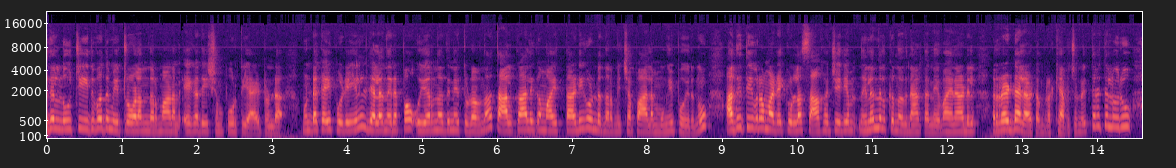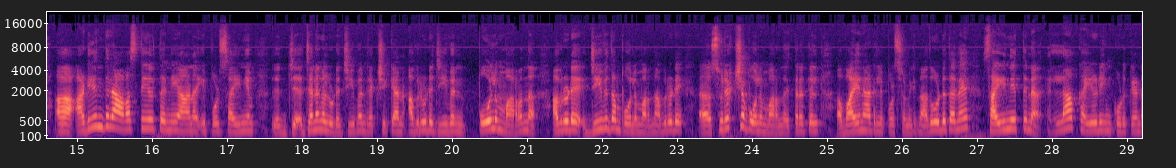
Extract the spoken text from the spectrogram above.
ഇതിൽ നൂറ്റി ഇരുപത് മീറ്ററോളം നിർമ്മാണം ഏകദേശം പൂർത്തിയായിട്ടുണ്ട്. മുണ്ടക്കൈ പുഴയിൽ ജലനിരപ്പ് ഉയർന്നതിനെ തുടർന്ന് താൽക്കാലികമായി തടി കൊണ്ട് നിർമ്മിച്ച പാലം മുങ്ങിപ്പോയിരുന്നു. അതിതീവ്ര മഴയ്ക്കുള്ള സാഹചര്യം നിലനിൽക്കുന്നതിനാൽ തന്നെ വയനാട്ടിൽ റെഡ് അലർട്ടും പ്രഖ്യാപിച്ചിട്ടുണ്ട്. ഇത്തരത്തിലൊരു അടിയന്തരാവസ്ഥയിൽ തന്നെയാണ് ഇപ്പോൾ സൈന്യം ജനങ്ങളുടെ ജീവൻ രക്ഷിക്കാൻ അവരുടെ ജീവൻ പോലും മറന്ന് അവരുടെ ജീവിതം പോലും മറന്ന് അവരുടെ സുരക്ഷ പോലും മറന്ന് ഇത്തരത്തിൽ വയനാട്ടിൽ ഇപ്പോൾ ശ്രമിക്കുന്നത് അതുകൊണ്ട് തന്നെ സൈന്യത്തിന് എല്ലാ കൈയടിയും കൊടുക്കേണ്ട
